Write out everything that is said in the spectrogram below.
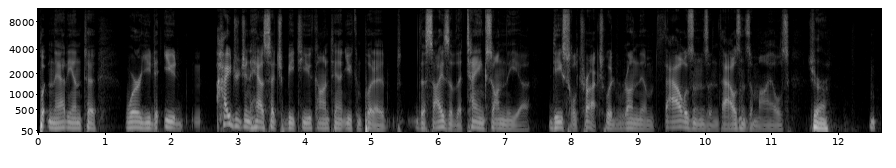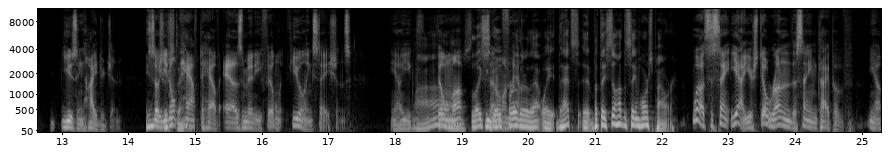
putting that into where you you hydrogen has such a BTU content, you can put a the size of the tanks on the uh, diesel trucks would run them thousands and thousands of miles Sure. using hydrogen. So you don't have to have as many fueling stations. You know, you can fill them up, So they can go on down. further that way. That's it. But they still have the same horsepower. Well, it's the same. Yeah, you're still running the same type of, you know,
